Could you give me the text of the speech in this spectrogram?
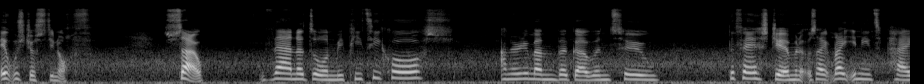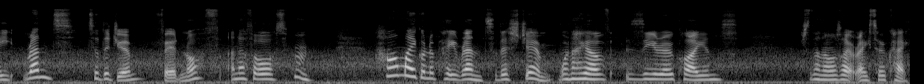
it was just enough. So then I done my PT course and I remember going to the first gym and it was like, right, you need to pay rent to the gym. Fair enough. And I thought, hmm, how am I going to pay rent to this gym when I have zero clients? So then I was like, right, okay.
